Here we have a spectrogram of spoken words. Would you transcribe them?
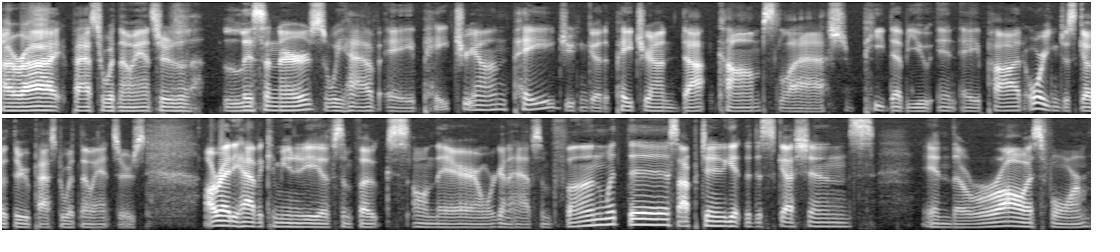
All right, Pastor with No Answers listeners, we have a Patreon page. You can go to patreon.com slash PWNA pod, or you can just go through Pastor with No Answers. Already have a community of some folks on there, and we're going to have some fun with this opportunity to get the discussions in the rawest form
